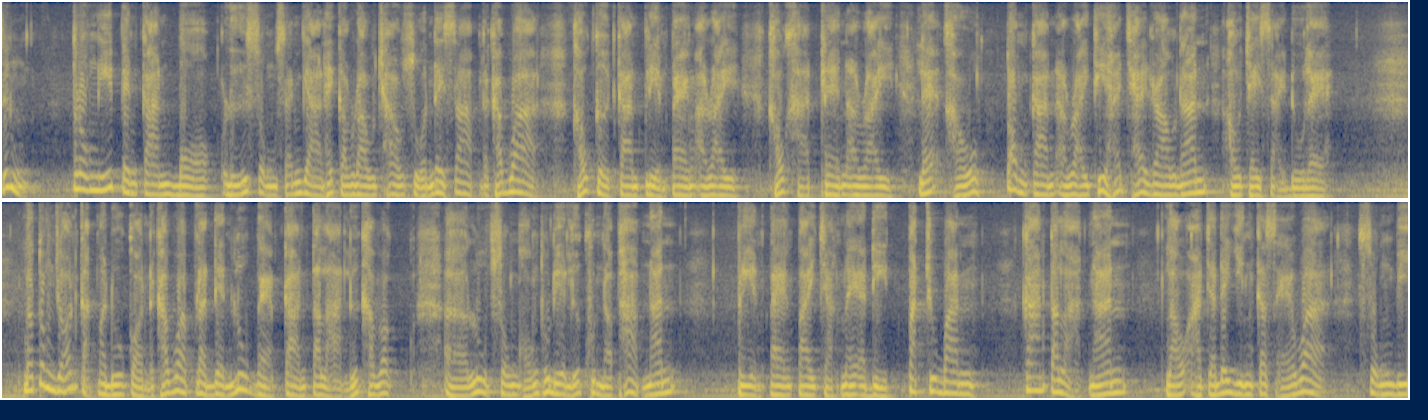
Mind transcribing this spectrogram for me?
ซึ่งตรงนี้เป็นการบอกหรือส่งสัญญาณให้กับเราชาวสวนได้ทราบนะครับว่า เขาเกิดการเปลี่ยนแปลงอะไร เขาขาดแคลนอะไร และเขาต้องการอะไรที่ให้ใช้เรานั้นเอาใจใส่ดูแล เราต้องย้อนกลับมาดูก่อนนะครับ ว่าประเด็นรูปแบบการตลาดหรือคำว่ารูปทรงของทุเรียนหรือคุณภาพนั้น เปลี่ยนแปลงไปจากในอดีต ปัจจุบันการตลาดนั้น เราอาจจะได้ยินกระแสว่าทรงบี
